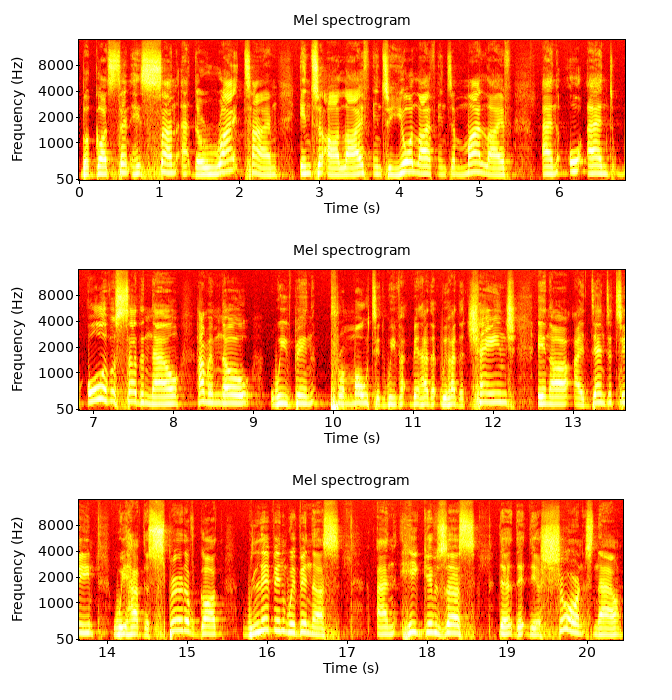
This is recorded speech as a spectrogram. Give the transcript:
but God sent His Son at the right time into our life, into your life, into my life. And all, and all of a sudden now, having know we've been promoted. We've been had a, we've had a change in our identity. We have the Spirit of God living within us, and He gives us the, the, the assurance now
